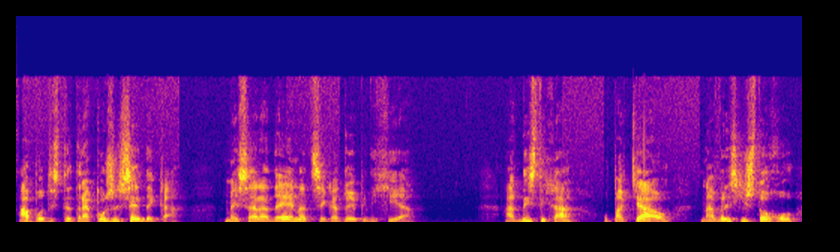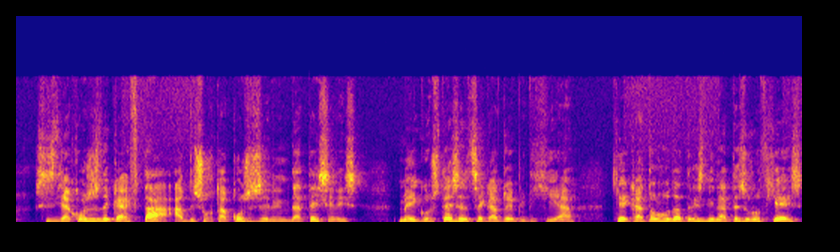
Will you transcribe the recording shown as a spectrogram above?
από τις 411 με 41% επιτυχία. Αντίστοιχα, ο Πακιάο να βρίσκει στόχο στις 217 από τις 894 με 24% επιτυχία και 183 δυνατές γροθιές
